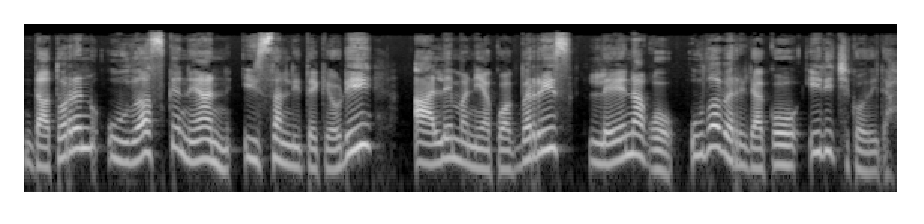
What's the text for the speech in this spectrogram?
datorren udazkenean izan liteke hori, Alemaniakoak berriz, lehenago udaberrirako iritsiko dira.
